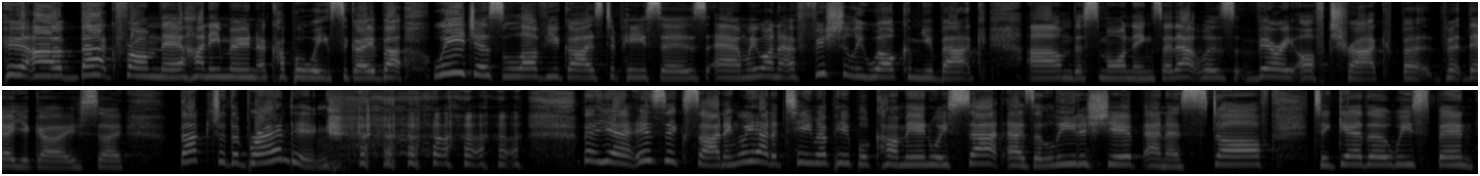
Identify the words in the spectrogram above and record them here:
who are back from their honeymoon a couple weeks ago. But we just love you guys to pieces, and we want to officially welcome you back um, this morning. So that was very off track, but but there you go. So back to the branding. but yeah, it's exciting. We had a team of people come in. We sat as a leadership and as staff together. We spent,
